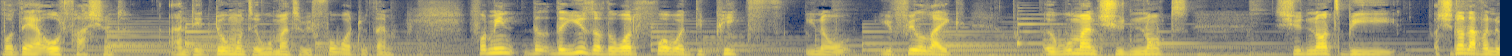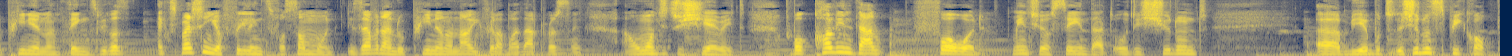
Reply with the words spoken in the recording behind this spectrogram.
but they are old fashioned and they don't want a woman to be forward with them. For me, the, the use of the word forward depicts, you know, you feel like a woman should not should not be should not have an opinion on things because expressing your feelings for someone is having an opinion on how you feel about that person I want you to share it. But calling that forward means you're saying that oh they shouldn't uh, be able to they shouldn't speak up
